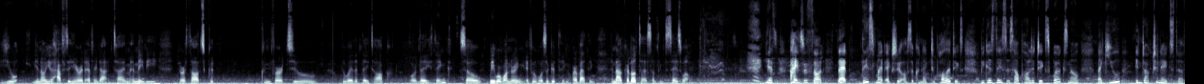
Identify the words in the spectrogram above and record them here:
you you know you have to hear it every that time and maybe your thoughts could convert to the way that they talk or they think so we were wondering if it was a good thing or a bad thing and now carlotta has something to say as well yes, I just thought that this might actually also connect to politics because this is how politics works, no? Like you indoctrinate stuff.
